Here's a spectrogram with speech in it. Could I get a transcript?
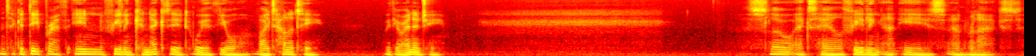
And take a deep breath in, feeling connected with your vitality, with your energy. Slow exhale, feeling at ease and relaxed.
